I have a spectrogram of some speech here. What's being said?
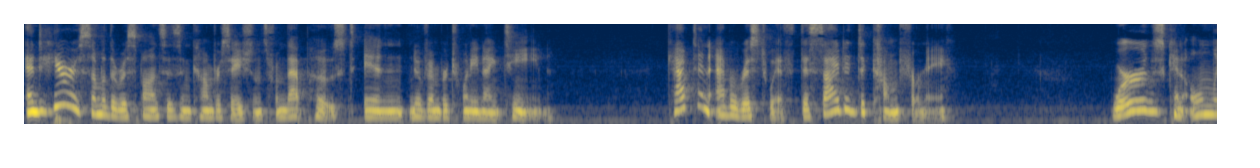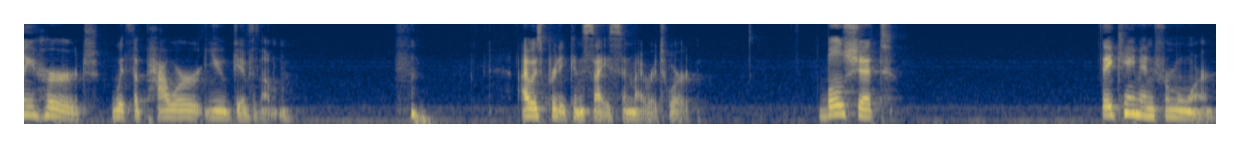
And here are some of the responses and conversations from that post in November 2019. Captain Aberystwyth decided to come for me. Words can only hurt with the power you give them. I was pretty concise in my retort. Bullshit. They came in for more.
